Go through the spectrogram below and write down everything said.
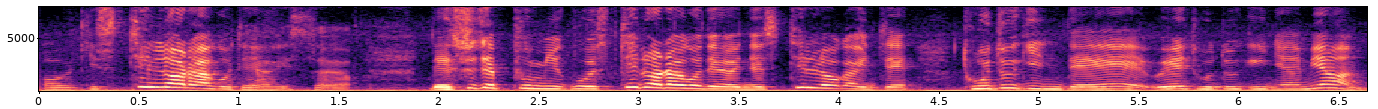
어, 여기 스틸러라고 되어 있어요. 내수 제품이고 스틸러라고 되어 있는데 스틸러가 이제 도둑인데 왜 도둑이냐면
